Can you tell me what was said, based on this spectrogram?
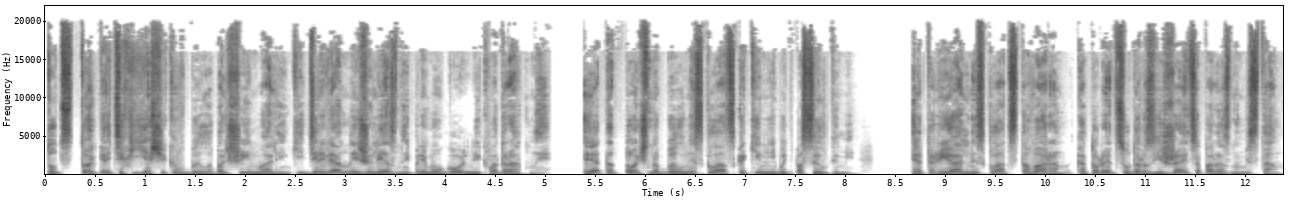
Тут столько этих ящиков было, большие и маленькие, деревянные и железные, прямоугольные и квадратные. Это точно был не склад с какими-нибудь посылками. Это реальный склад с товаром, который отсюда разъезжается по разным местам.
